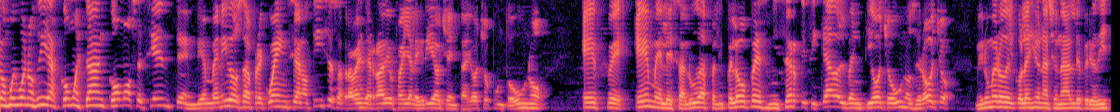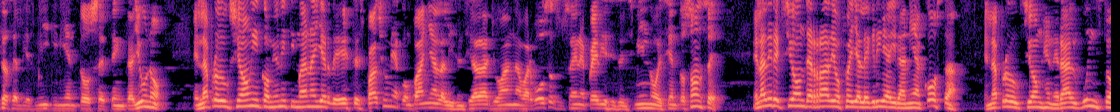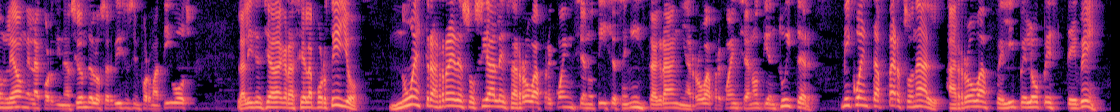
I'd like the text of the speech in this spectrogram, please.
Amigos, muy buenos días. ¿Cómo están? ¿Cómo se sienten? Bienvenidos a Frecuencia Noticias a través de Radio Fe y Alegría 88.1 FM. Les saluda Felipe López, mi certificado el 28108, mi número del Colegio Nacional de Periodistas el 10571. En la producción y community manager de este espacio me acompaña la licenciada Joanna Barbosa, su CNP 16911. En la dirección de Radio Fe y Alegría, Iranía Costa. En la producción general, Winston León. En la coordinación de los servicios informativos, la licenciada Graciela Portillo. Nuestras redes sociales, arroba frecuencia noticias en Instagram y arroba frecuencia noti en Twitter. Mi cuenta personal, arroba Felipe López TV.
